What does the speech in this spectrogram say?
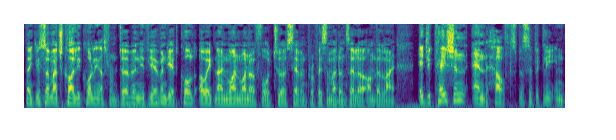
Thank you so much, Carly, calling us from Durban. If you haven't yet called 0891 104 207, Professor Madonsela on the line. Education and health, specifically in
